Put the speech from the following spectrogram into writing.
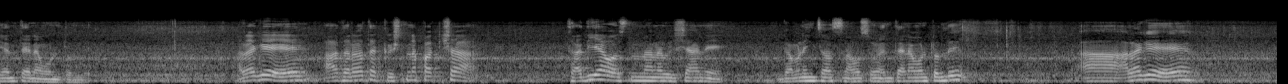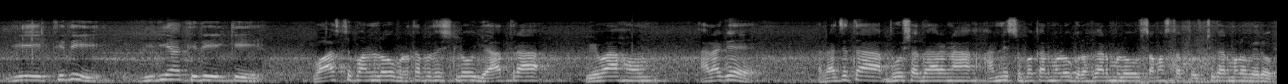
ఎంతైనా ఉంటుంది. అలాగే ఆ తర్వాత కృష్ణపక్ష తదియ వస్తుందన్న విషయాన్ని గమనించాల్సిన అవసరం ఎంతైనా ఉంటుంది. అలాగే ఈ తిథి విద్యా తిథికి వాస్తు పనులు వ్రత ప్రతిష్టలు యాత్ర వివాహం అలాగే రజత భూషధారణ అన్ని శుభకర్మలు గృహకర్మలు సమస్త పుష్టికర్మలు మీరు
